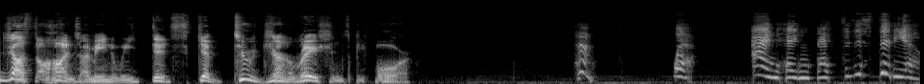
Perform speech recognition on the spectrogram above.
just a hunch, I mean, we did skip two generations before. Hmm. Well, I'm heading back to the studio.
